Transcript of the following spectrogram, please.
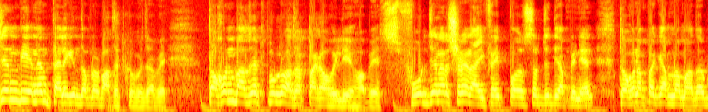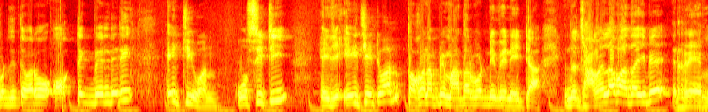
জেন দিয়ে নেন, তাহলে কিন্তু আপনার বাজেট কমে যাবে। তখন বাজেট পনেরো হাজার টাকা হইলেই হবে। ফোর জেনারেশনের আই ফাইভ প্রসেসর যদি আপনি নেন, তখন আপনাকে আমরা মাদারবোর্ড দিতে পারব অকটেক ব্র্যান্ডেরই এইটি ওয়ান ওসিটি এই যে এইচ এইট ওয়ান তখন আপনি মাদারবোর্ড নেবেন এইটা। কিন্তু ঝামেলা বাদাইবে র্যাম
